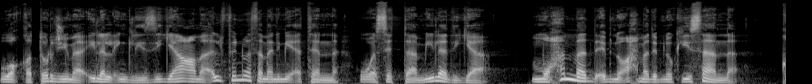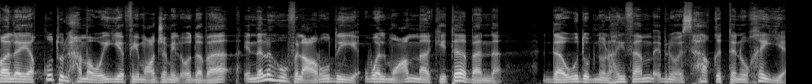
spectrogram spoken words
وقد ترجم إلى الإنجليزية عام 1806 ميلادية. محمد بن أحمد بن كيسان قال يقوت الحموي في معجم الأدباء إن له في العروض والمعمى كتابا. داود بن الهيثم بن إسحاق التنوخي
